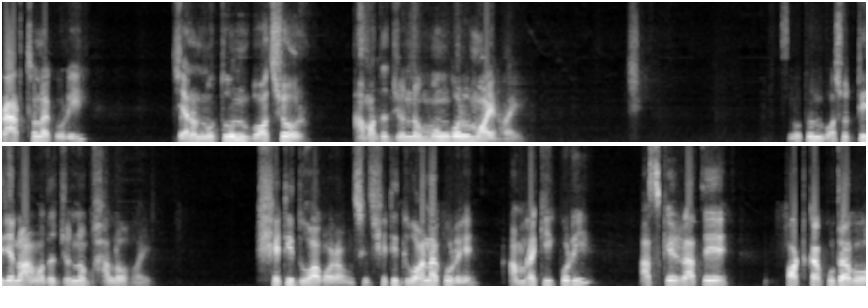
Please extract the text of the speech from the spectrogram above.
প্রার্থনা করি যেন নতুন বছর আমাদের জন্য মঙ্গলময় হয়। নতুন বছরটি যেন আমাদের জন্য ভালো হয়। সেটি দোয়া করা উচিত। সেটি দোয়া না করে আমরা কি করি? আজকের রাতে ফটকা ফুটাবো,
